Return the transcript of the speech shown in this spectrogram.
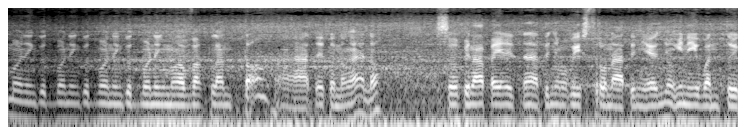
Good morning, good morning, good morning, good morning mga baklan to. At ito na nga no. So pinapainit na natin yung registro natin ngayon, yung iniwan to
